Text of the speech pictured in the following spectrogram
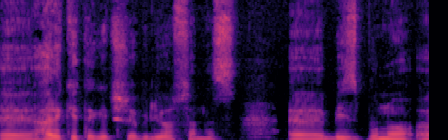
e, harekete geçirebiliyorsanız e, biz bunu e,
